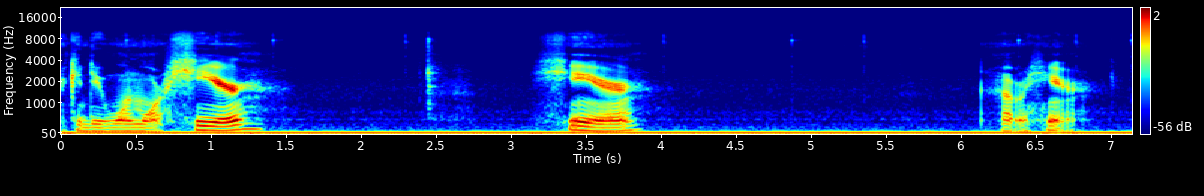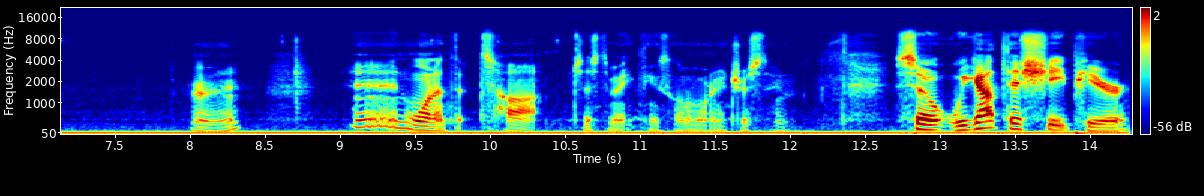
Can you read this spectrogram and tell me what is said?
We can do one more here, here, over here. Alright. And one at the top, just to make things a little more interesting. So we got this shape here,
